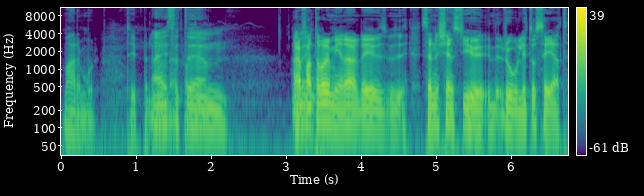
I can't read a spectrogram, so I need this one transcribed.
Marmor, typ eller Nej, så att, Ja, jag men- fattar vad du menar, det är ju, sen känns det ju roligt att säga att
